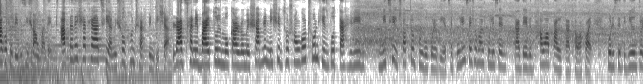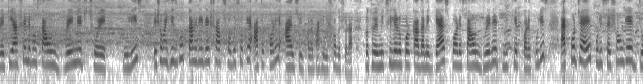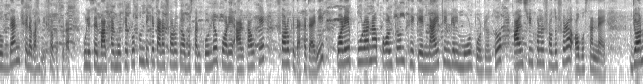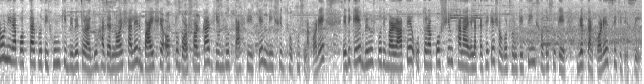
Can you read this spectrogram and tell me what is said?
স্বাগত ডিবিসি সংবাদে। আপনাদের সাথে আছি আমি শোভন শাহবিন দিশা। রাজধানীর বায়তুল মোকাররমের সামনে নিষিদ্ধ সংগঠন হিজবুত তাহরির মিছিল ছত্রভঙ্গ করে দিয়েছে পুলিশ। এ সময় পুলিশের তাদের ধাওয়া পাল্টা ধাওয়া হয়। পরিস্থিতি নিয়ন্ত্রণে টিয়ারশেল এবং সাউন্ড গ্রেনেড ছড়ে পুলিশ। এ সময় হিজবুত তাহরিরের সাত সদস্যকে আটক করে আইন শৃঙ্খলা বাহিনীর সদস্যরা। প্রথমে মিছিলের ওপর কাদানে গ্যাস, পরে সাউন্ড গ্রেনেড নিক্ষেপ করে পুলিশ। এক পর্যায়ে পুলিশের সঙ্গে যোগ দেন সেনাবাহিনীর সদস্যরা। পুলিশের বাধার মুখে প্রথম দিকে তারা সড়কে অবস্থান করলেও পরে আর কাউকে সড়কে দেখা যায়নি। পরে পুরানা পল্টন থেকে নাইটিঙ্গেল মোড় পর্যন্ত আইন শৃঙ্খলা সদস্যরা অবস্থান নেয়। জননিরাপত্তার প্রতি হুমকি বিবেচনায় দু হাজার নয় সালের বাইশে অক্টোবর সরকার হিজবুত তাহরিরকে নিষিদ্ধ ঘোষণা করে। এদিকে বৃহস্পতিবার রাতে উত্তরা পশ্চিম থানা এলাকা থেকে সংগঠনটির তিন সদস্যকে গ্রেপ্তার করে সিটিটিসি।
